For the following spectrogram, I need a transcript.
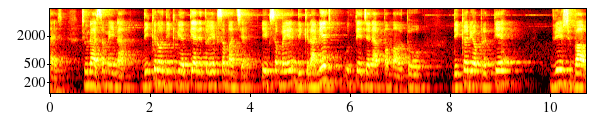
થાય છે. જૂના સમયના દીકરો, દીકરી અત્યારે તો એક સમાન છે. એક સમયે દીકરાને જ ઉત્તેજન આપવામાં આવતું. દીકરીઓ પ્રત્યે દ્વેષભાવ,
